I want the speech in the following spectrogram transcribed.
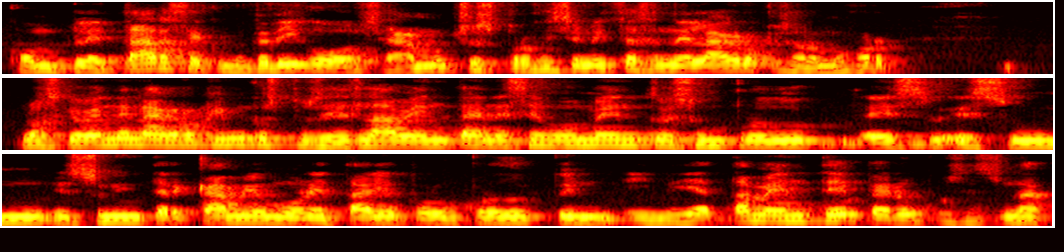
completarse. Como te digo, o sea, muchos profesionistas en el agro, pues a lo mejor los que venden agroquímicos, pues es la venta en ese momento, es un producto, es, es, un, es un intercambio monetario por un producto inmediatamente, pero pues es una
